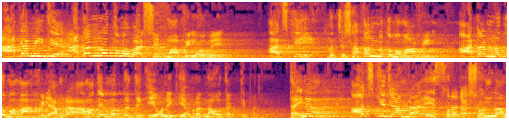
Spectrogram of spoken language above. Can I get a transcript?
আগামী যে আটান্নতম বার্ষিক মাহফিল হবে আজকে হচ্ছে সাতান্নতম মাহফিল, আটান্নতম মাহফিলে আমরা আমাদের মধ্যে থেকে অনেকে আমরা নাও থাকতে পারি। তাই না? আজকে যে আমরা এই সোরাটা শুনলাম,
